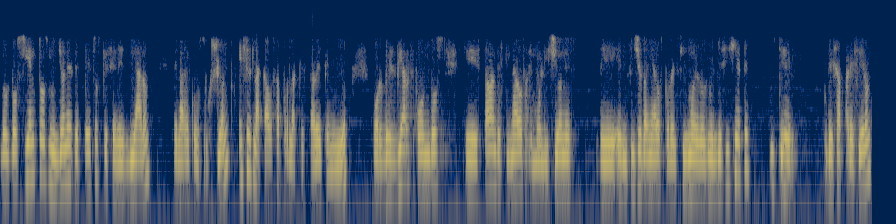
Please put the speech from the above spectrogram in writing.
los 200 millones de pesos que se desviaron de la reconstrucción. Esa es la causa por la que está detenido, por desviar fondos que estaban destinados a demoliciones de edificios dañados por el sismo de 2017 y que desaparecieron.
